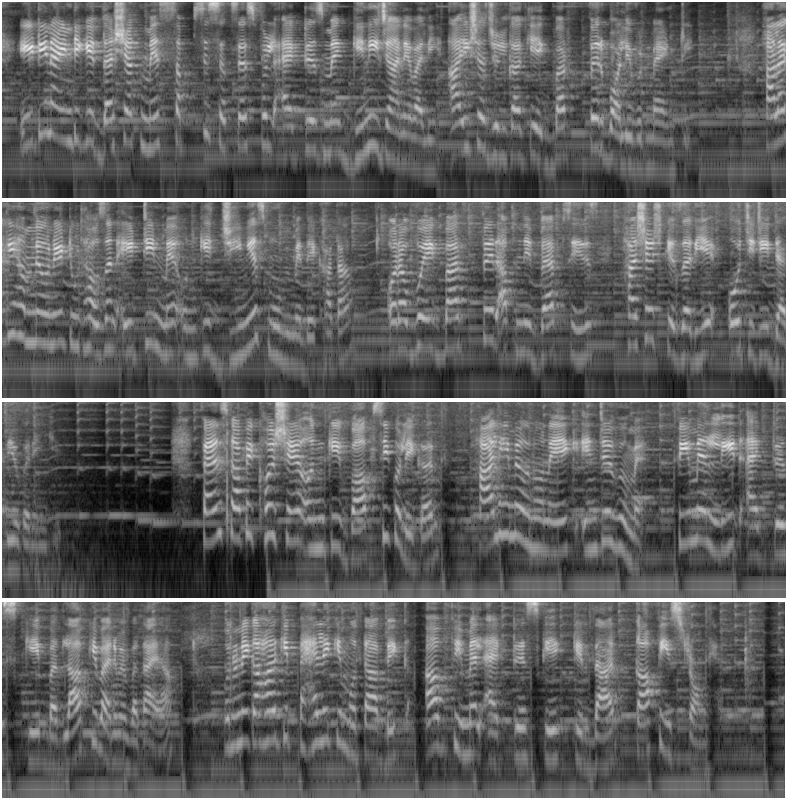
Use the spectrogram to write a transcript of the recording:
80-90 के दशक में सबसे सक्सेसफुल एक्ट्रेस में गिनी जाने वाली आयशा जुल्का की एक बार फिर बॉलीवुड में एंट्री हालाँकि हमने उन्हें 2018 में उनकी जीनियस मूवी में देखा था और अब वो एक बार फिर अपनी वेब सीरीज़ हशश के ज़रिए ओ डेब्यू करेंगी। फैंस काफ़ी खुश हैं उनकी वापसी को लेकर। हाल ही में उन्होंने एक इंटरव्यू में फीमेल लीड एक्ट्रेस के बदलाव के बारे में बताया। उन्होंने कहा कि पहले के मुताबिक अब फीमेल एक्ट्रेस के किरदार काफ़ी स्ट्रॉन्ग है।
